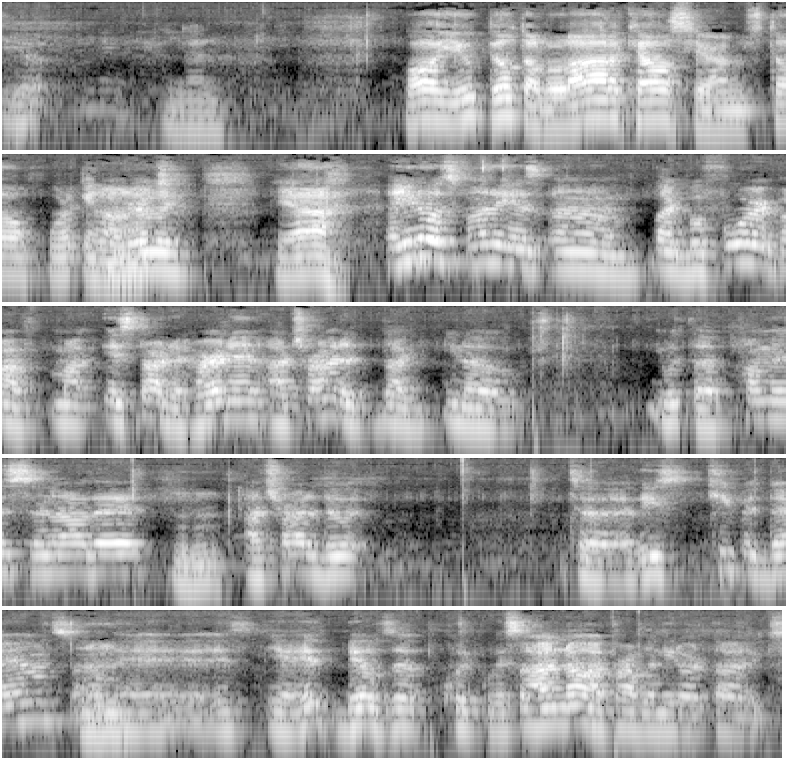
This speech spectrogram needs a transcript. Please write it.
yeah. And then, well, you built a lot of calcium. I'm still working Oh, on it. really? Yeah. And you know what's funny is um like before my my it started hurting, I tried to like you know with the pumice and all that, hmm I try to do it to at least keep it down. So Mhm. man, it's yeah, it builds up quickly. So I know I probably need orthotics.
